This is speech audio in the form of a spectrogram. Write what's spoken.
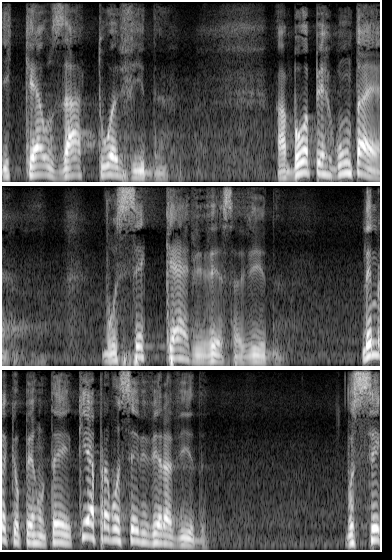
e quer usar a tua vida. A boa pergunta é: você quer viver essa vida? Lembra que eu perguntei: o que é para você viver a vida? Você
